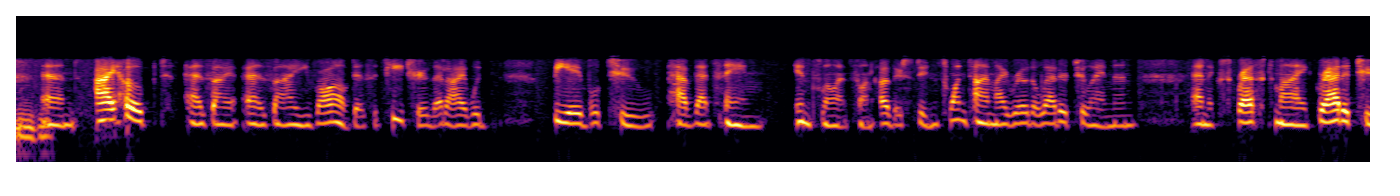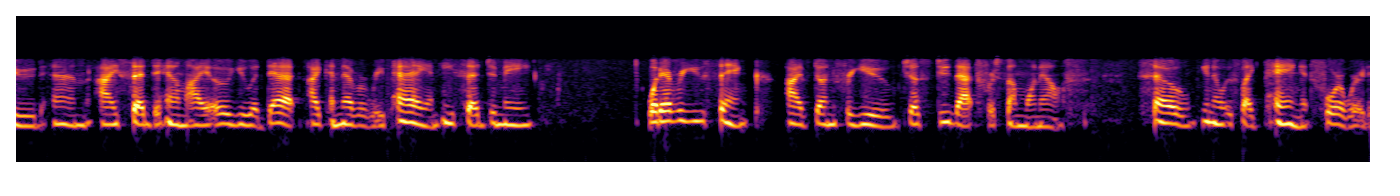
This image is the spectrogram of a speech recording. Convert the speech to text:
Mm-hmm. And I hoped as I as I evolved as a teacher that I would be able to have that same influence on other students. One time I wrote a letter to him and and expressed my gratitude and I said to him, I owe you a debt I can never repay and he said to me, Whatever you think I've done for you, just do that for someone else. So, you know, it's like paying it forward.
